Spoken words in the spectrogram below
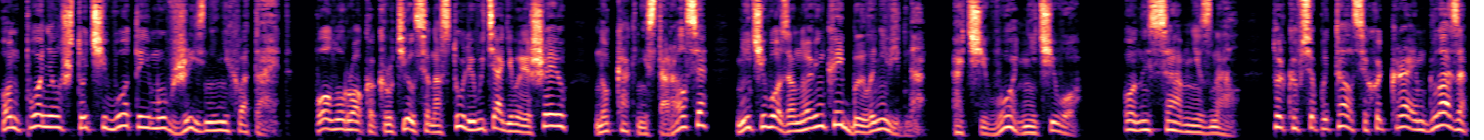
он понял, что чего-то ему в жизни не хватает. Полурока крутился на стуле, вытягивая шею, но, как ни старался, ничего за новенькой было не видно. А чего ничего? Он и сам не знал, только все пытался хоть краем глаза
